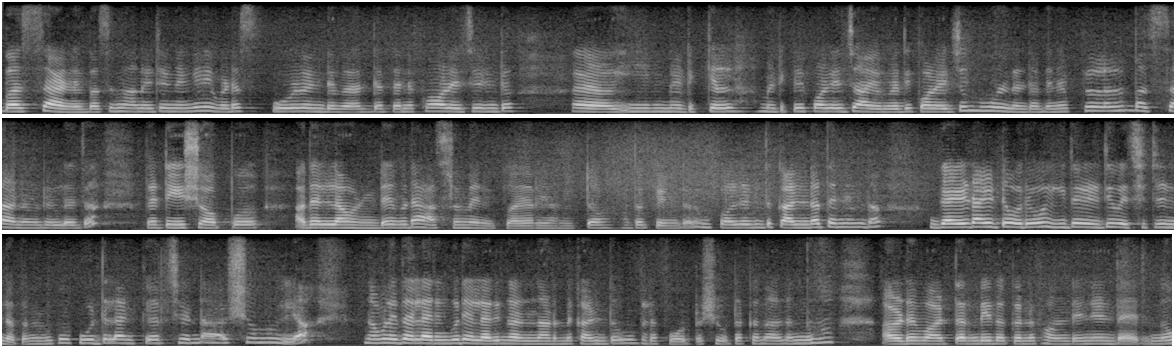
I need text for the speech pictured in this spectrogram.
ബസ്സാണ് ബസ് എന്ന് പറഞ്ഞിട്ടുണ്ടെങ്കിൽ ഇവിടെ സ്കൂളുണ്ട്. വേറെ തന്നെ കോളേജ് ഉണ്ട്. ആഹ് ഈ medical medical college ayurvedic college മുകളിലുണ്ട്. അതിനൊക്കെയുള്ള ബസ്സാണ് ഇവിടെ ഉള്ളത് പിന്നെ ടീ ഷോപ്പ് അതെല്ലാം ഉണ്ട്. ഇവിടെ ആശ്രമം എൻക്വയറി ആണ് കേട്ടോ അതൊക്കെ ഉണ്ട്. നമുക്ക് ഓൾറെഡി ഇത് കണ്ടാൽ തന്നെ ഇവിടെ ഗൈഡായിട്ട് ഓരോ ഇത് എഴുതി വെച്ചിട്ടുണ്ട്. അപ്പം നമുക്ക് കൂടുതൽ അനുകരിച്ചേണ്ട ആവശ്യമൊന്നുമില്ല. നമ്മളിതെല്ലാവരും കൂടി എല്ലാവരും കണ്ട് നടന്ന് കണ്ടു. ഇവിടെ ഫോട്ടോഷൂട്ടൊക്കെ നടന്നു. അവിടെ വാട്ടറിന്റെ ഇതൊക്കെ ഉണ്ട് ഫൗണ്ടൈൻ ഉണ്ടായിരുന്നു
